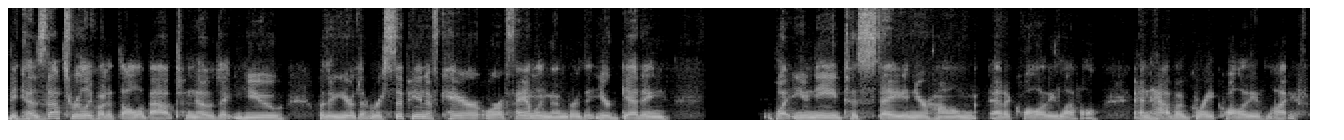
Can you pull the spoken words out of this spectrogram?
because that's really what it's all about to know that you whether you're the recipient of care or a family member that you're getting what you need to stay in your home at a quality level and have a great quality of life.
